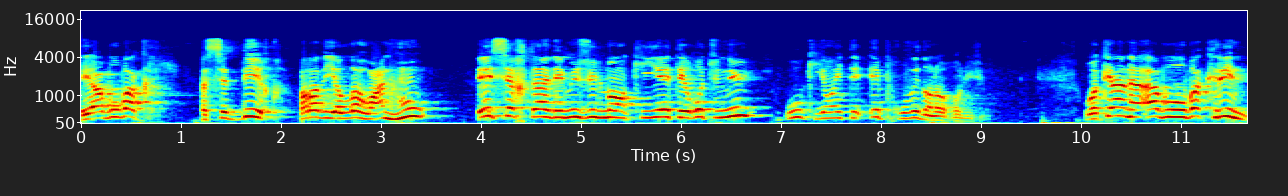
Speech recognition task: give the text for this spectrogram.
et Abu Bakr as-Siddiq radiyallahu anhu et certains des musulmans qui étaient retenus ou qui ont été éprouvés dans leur religion. وكان أبو بكر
